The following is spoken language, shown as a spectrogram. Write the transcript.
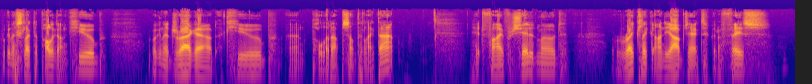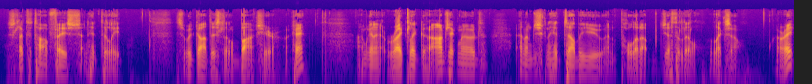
we're going to select a polygon cube we're going to drag out a cube and pull it up, something like that. Hit 5 for shaded mode. Right click on the object, go to face, select the top face and hit delete. So we've got this little box here, okay? I'm going to right click, go to object mode, and I'm just going to hit W and pull it up just a little, like so. All right?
